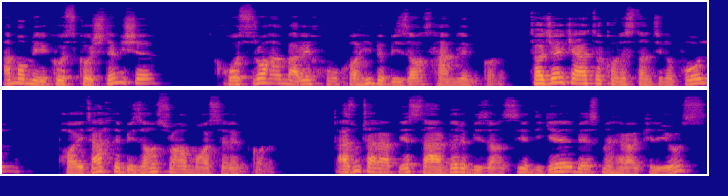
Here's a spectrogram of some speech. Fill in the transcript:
اما میریکوس کشته میشه خسرو هم برای خونخواهی به بیزانس حمله می‌کنه. تا جایی که حتی کنستانتینوپل پایتخت بیزانس رو هم محاصره می‌کنه. از اون طرف یه سردار بیزانسی دیگه به اسم هراکلیوس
